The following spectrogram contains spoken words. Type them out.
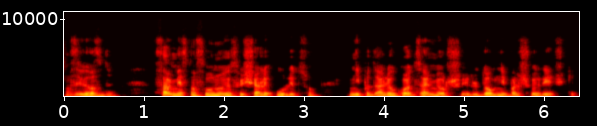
Звезды совместно с луной освещали улицу, неподалеку от замерзшей льдом небольшой речки.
